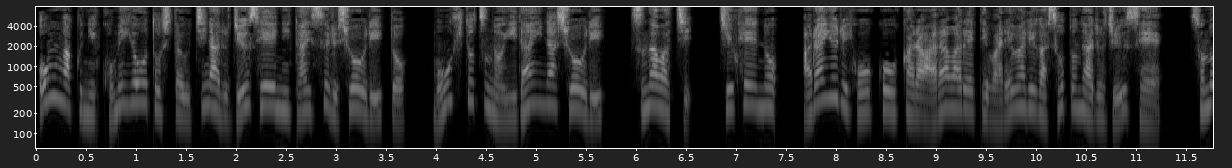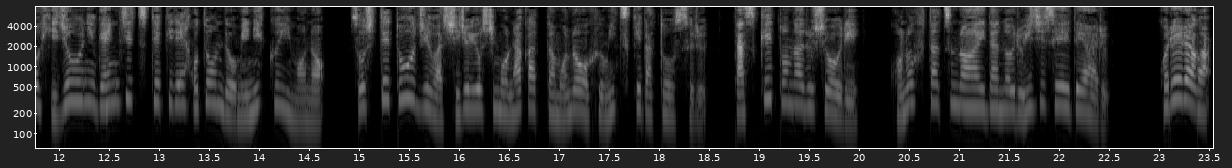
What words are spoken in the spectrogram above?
音楽に込めようとした内なる銃声に対する勝利ともう一つの偉大な勝利、すなわち地平のあらゆる方向から現れて我々が外なる銃声、その非常に現実的でほとんど醜いもの、そして当時は知る由もなかったものを踏みつけ打倒する、助けとなる勝利、この二つの間の類似性である。これらが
